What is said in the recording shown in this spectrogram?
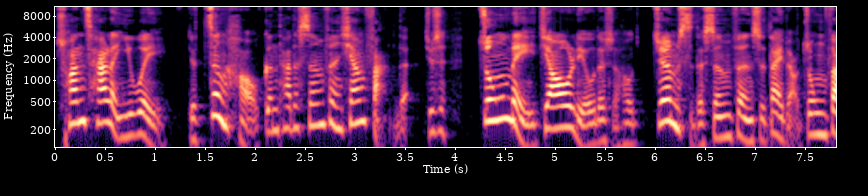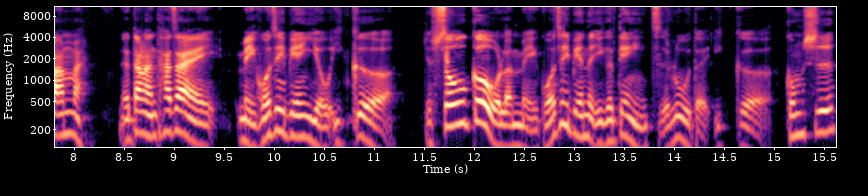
穿插了一位就正好跟他的身份相反的，就是中美交流的时候，James 的身份是代表中方嘛，那当然他在美国这边有一个就收购了美国这边的一个电影植入的一个公司，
